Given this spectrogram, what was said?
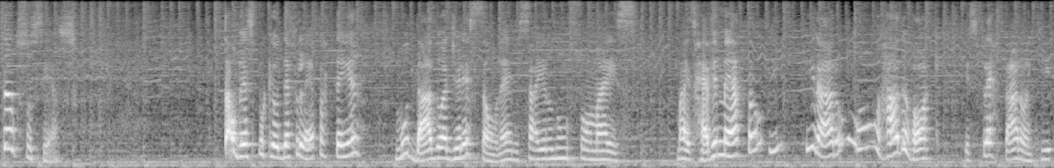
tanto sucesso? Talvez porque o Def Leppard tenha mudado a direção, né? Eles saíram de um som mais, mais heavy metal e viraram um hard rock. Eles flertaram aqui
